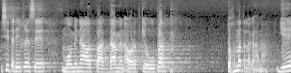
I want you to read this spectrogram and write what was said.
اسی طریقے سے مومنہ اور پاک دامن عورت کے اوپر تہمت لگانا۔ یہ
